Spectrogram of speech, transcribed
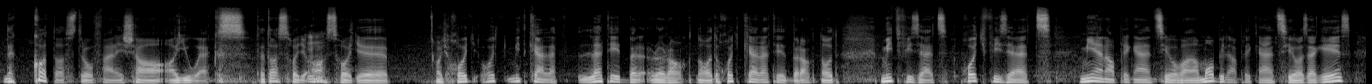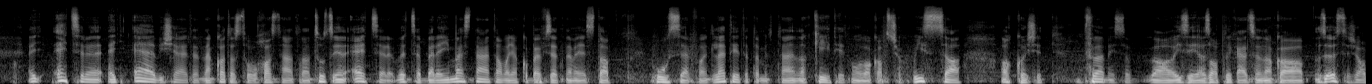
de katasztrofális a, a UX. Tehát az, hogy, Mhm. az, hogy, hogy, hogy, hogy mit kell le, letétbe raknod, hogy kell letétbe raknod, mit fizetsz, hogy fizetsz, milyen applikáció van, a mobil applikáció az egész, egy egyszerűen egy elviselhetetlen katasztrófa használatlan cucc. Én egyszer, egyszer beleinvestáltam, hogy akkor befizetnem ezt a 20 ezer font letétet, amit utána a két hét múlva kapsz csak vissza, akkor is itt fölmész a, a, izé, az applikációnak, a, az összes a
